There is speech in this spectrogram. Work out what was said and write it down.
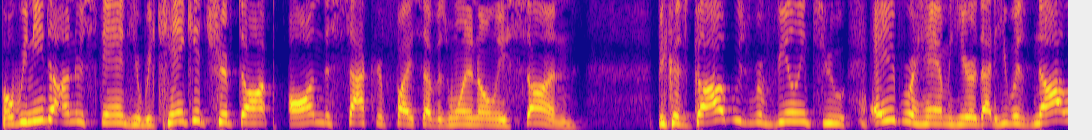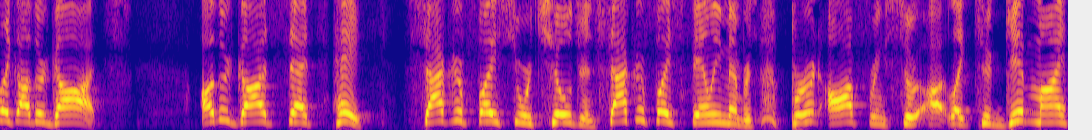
But we need to understand here, we can't get tripped up on the sacrifice of his one and only son. Because God was revealing to Abraham here that he was not like other gods. Other gods said, hey, sacrifice your children. Sacrifice family members. Burnt offerings to uh, like to get my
